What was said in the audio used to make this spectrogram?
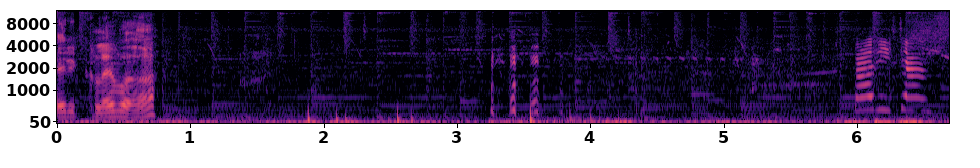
very clever. Daddy dance.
